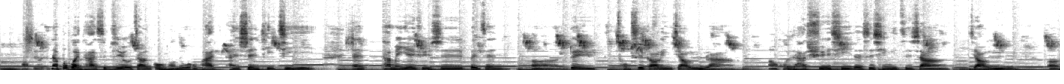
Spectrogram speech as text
嗯，是。那不管他是不是有这样共同的文化和身体记忆，但他们也许是本身呃，对于从事高龄教育啊，啊、呃，或者他学习的是心理智商教育，嗯、呃，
